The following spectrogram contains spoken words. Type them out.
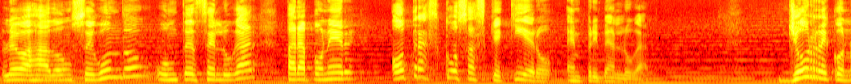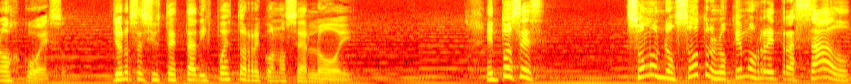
lo he bajado a un segundo o un tercer lugar para poner otras cosas que quiero en primer lugar. Yo reconozco eso. Yo no sé si usted está dispuesto a reconocerlo hoy. Entonces, somos nosotros los que hemos retrasado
